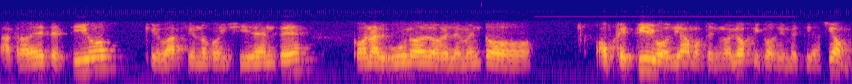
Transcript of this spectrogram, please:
a través de testigos que va siendo coincidente con algunos de los elementos objetivos, digamos, tecnológicos de investigación.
